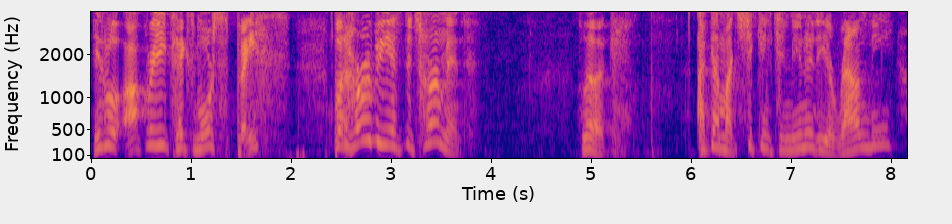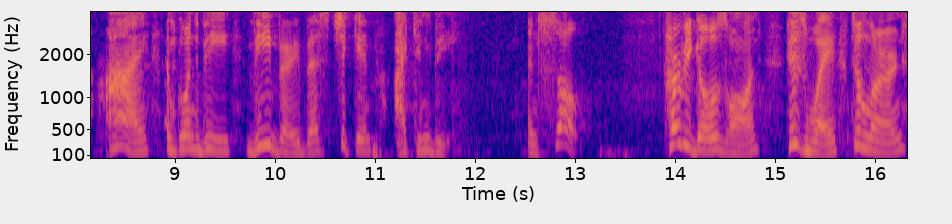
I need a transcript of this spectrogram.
he's a little awkward, he takes more space. But Herbie is determined. Look, I've got my chicken community around me. I am going to be the very best chicken I can be. And so, Herbie goes on his way to learn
